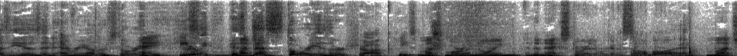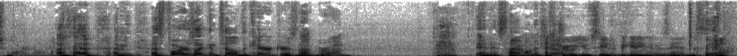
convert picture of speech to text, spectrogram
as he is in every other story. Hey, he's really, his much- best story is Earthshock. He's much more annoying in the next story that we're going to see. Oh, boy. much more annoying. I mean, as far as I can tell, the character has not grown in his time on the show. That's true. You've seen his beginning and his end. So.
